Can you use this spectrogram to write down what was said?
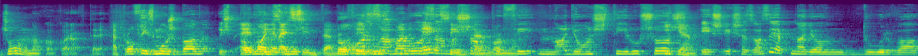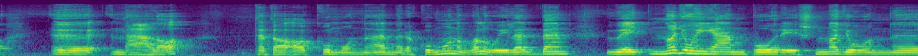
Johnnak a karaktere. Hát profizmusban és profizmus, majdnem egy szinten van. Profizmusban egy szinten profi, vannak. nagyon stílusos, Igen. És, és ez azért nagyon durva ö, nála, tehát a, a Commonnál, mert a Common a való életben ő egy nagyon jámbor és nagyon ö,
